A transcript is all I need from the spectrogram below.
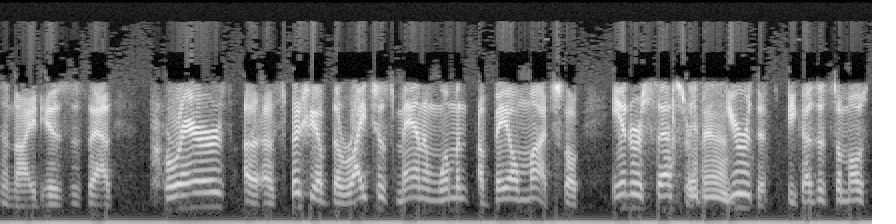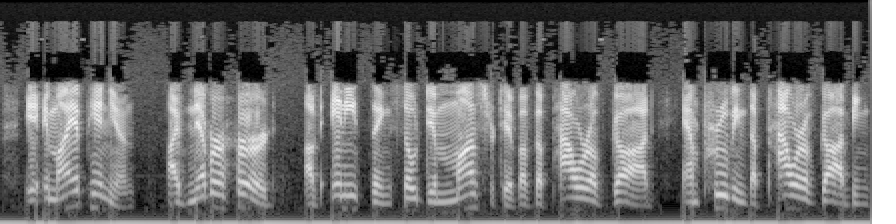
tonight is, is that prayers, uh, especially of the righteous man and woman, avail much. So intercessors Amen. hear this because it's the most, in my opinion, I've never heard of anything so demonstrative of the power of God and proving the power of God being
